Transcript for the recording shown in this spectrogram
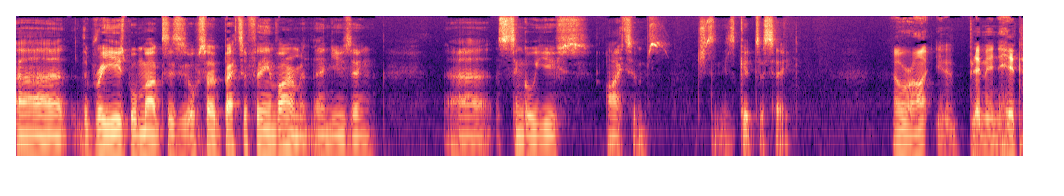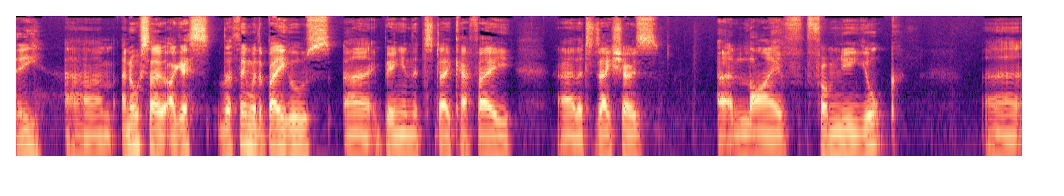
uh, the reusable mugs, is also better for the environment than using uh, single-use items, which is good to see. All right, you blimmin' hippie. Um, and also, I guess the thing with the bagels uh, being in the Today Cafe, uh, the Today Show is uh, live from New York, uh,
